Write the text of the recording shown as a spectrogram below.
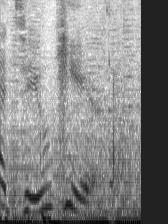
head to here.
